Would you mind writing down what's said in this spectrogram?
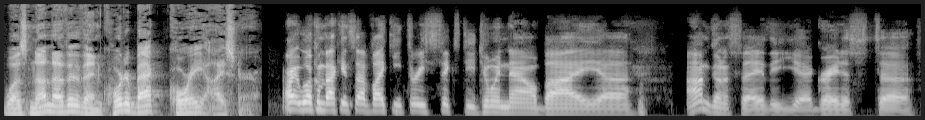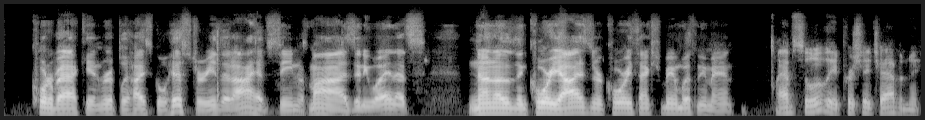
was none other than quarterback Corey Eisner. All right, welcome back inside Viking 360, joined now by, uh, I'm going to say, the uh, greatest uh, quarterback in Ripley High School history that I have seen with my eyes, anyway. That's none other than Corey Eisner. Corey, thanks for being with me, man. Absolutely. Appreciate you having me.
